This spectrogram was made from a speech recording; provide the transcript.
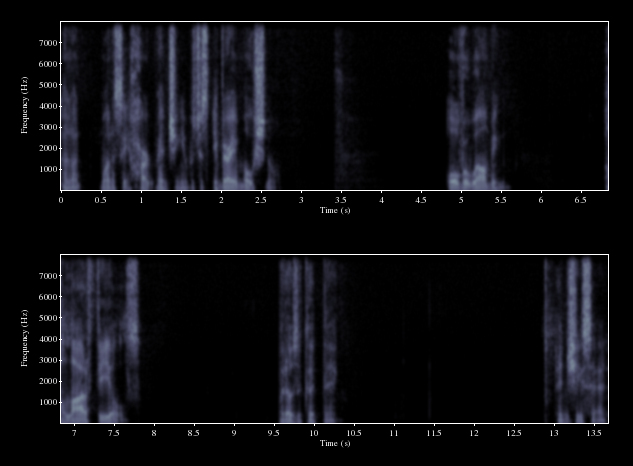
I don't want to say heart wrenching. It was just a very emotional, overwhelming, a lot of feels, but it was a good thing. And she said,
